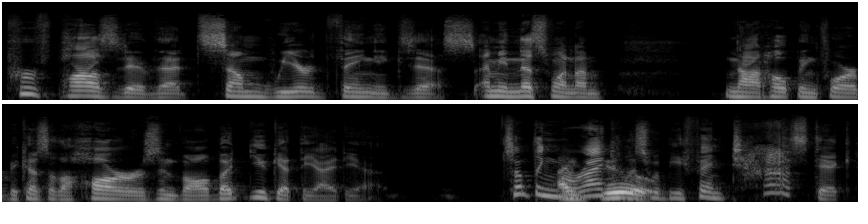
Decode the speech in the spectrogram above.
proof positive that some weird thing exists. I mean, this one I'm not hoping for because of the horrors involved, but you get the idea. Something miraculous would be fantastic.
